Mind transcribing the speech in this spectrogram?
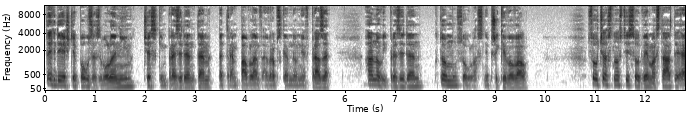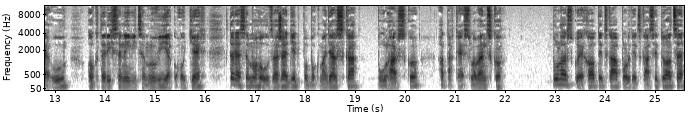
tehdy ještě pouze zvoleným českým prezidentem Petrem Pavlem v Evropském domě v Praze. A nový prezident k tomu souhlasně přikyvoval. V současnosti jsou dvěma státy EU, o kterých se nejvíce mluví jako o těch, které se mohou zařadit po bok Maďarska, Bulharsko a také Slovensko. V Bulharsku je chaotická politická situace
